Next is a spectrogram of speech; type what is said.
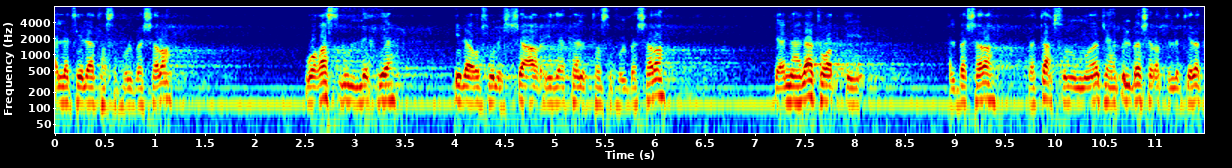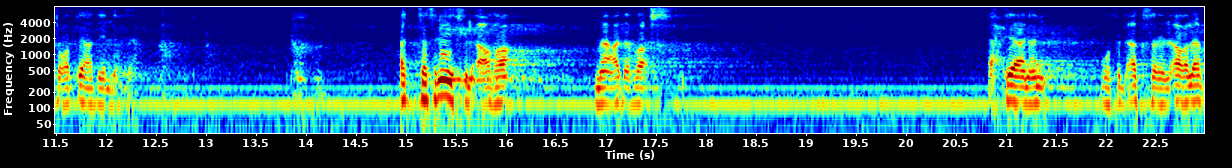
التي لا تصف البشرة وغسل اللحية إلى أصول الشعر إذا كانت تصف البشرة لأنها لا تغطي البشرة فتحصل المواجهة بالبشرة التي لا تغطيها هذه اللحية. التثليث في الأعضاء ما عدا الرأس. أحيانا وفي الأكثر الأغلب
